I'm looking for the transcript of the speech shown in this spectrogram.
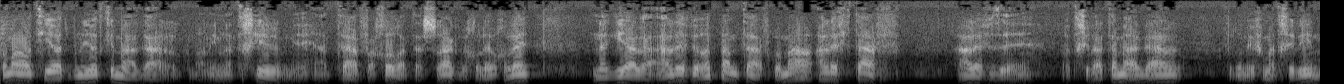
כלומר, האותיות בנויות כמעגל. כלומר, אם נתחיל מהתף, אחורה, תשרק וכולי וכולי, נגיע לאלף ועוד פעם תף. כלומר, א' תף. א' זה תחילת המעגל, תלוי מאיפה מתחילים,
